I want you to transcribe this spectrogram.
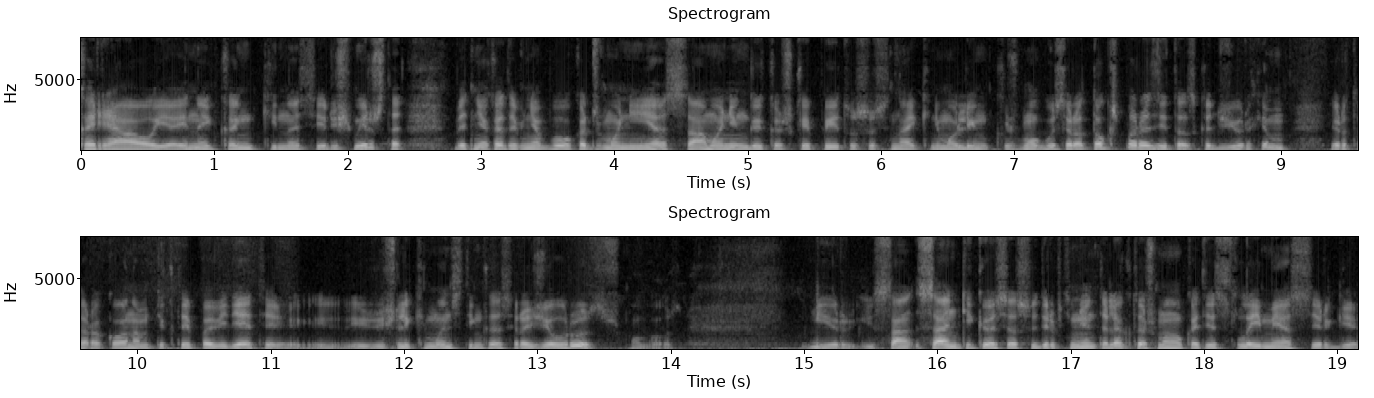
kariauja, jinai kankinasi ir išmiršta, bet niekada taip nebuvo, kad žmonija sąmoningai kažkaip eitų susinaikinimo link. Žmogus yra toks parazitas, kad žiūrkim ir tarakonam tik tai pavydėti. Išlikimo instinktas yra žiaurus žmogaus. Ir santykiuose su dirbtiniu intelektu aš manau, kad jis laimės irgi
